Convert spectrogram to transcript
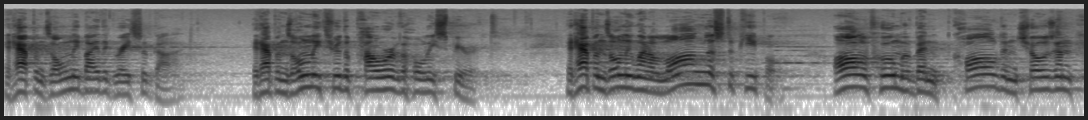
It happens only by the grace of God. It happens only through the power of the Holy Spirit. It happens only when a long list of people, all of whom have been called and chosen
